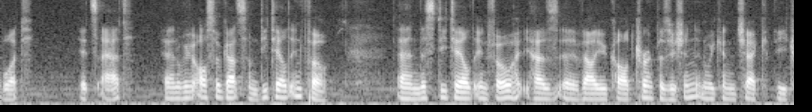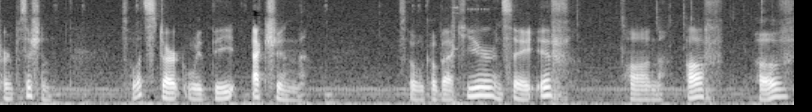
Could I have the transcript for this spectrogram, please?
what it's at. And we've also got some detailed info. And this detailed info has a value called current position, and we can check the current position. So let's start with the action. So we'll go back here and say if on off of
